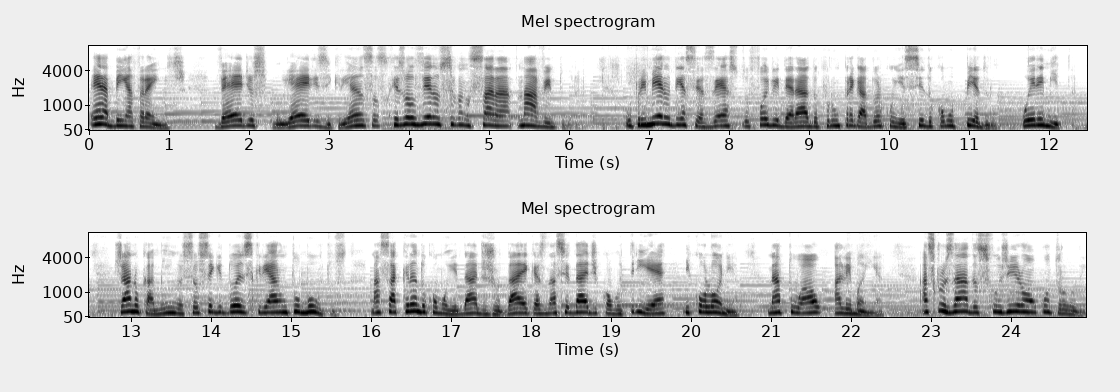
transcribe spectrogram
era bem atraente. Velhos, mulheres e crianças resolveram se lançar na aventura. O primeiro desse exército foi liderado por um pregador conhecido como Pedro, o eremita. Já no caminho, seus seguidores criaram tumultos, massacrando comunidades judaicas na cidade como Trier e Colônia, na atual Alemanha. As cruzadas fugiram ao controle.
